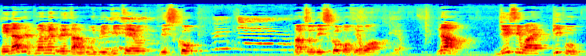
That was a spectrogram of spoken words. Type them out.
In that employment letter will be detailed the scope, not so the scope of your work. Yeah. Now, do you see why people,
